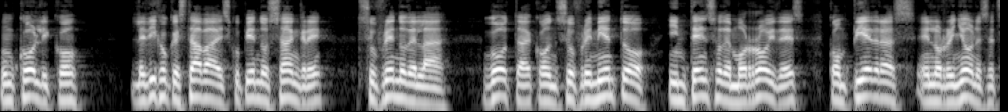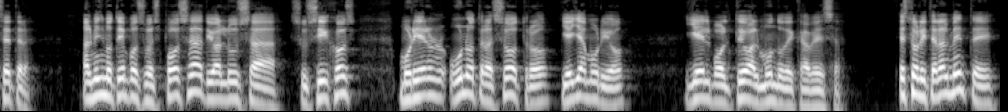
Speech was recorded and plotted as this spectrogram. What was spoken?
un cólico, le dijo que estaba escupiendo sangre, sufriendo de la gota, con sufrimiento intenso de hemorroides, con piedras en los riñones, etc. Al mismo tiempo su esposa dio a luz a sus hijos, murieron uno tras otro, y ella murió, y él volteó al mundo de cabeza. Esto literalmente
